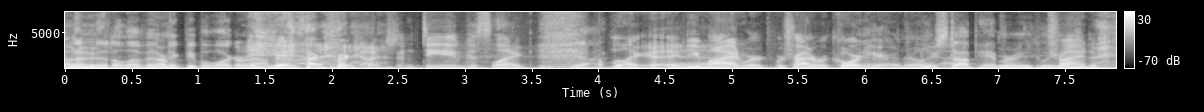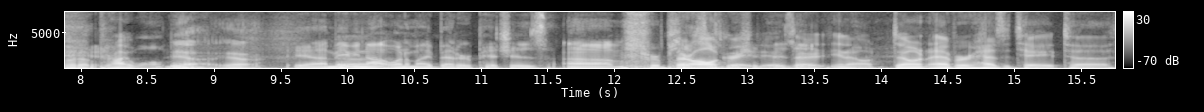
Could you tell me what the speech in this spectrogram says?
in the middle of it, our- make people walk around yeah, us. our production team just like, Yeah. like, hey, do you mind? We're, we're trying to record here, and they're Can like, you stop hammering, please? trying to put up drywall. man." Yeah, yeah. Yeah, maybe Uh, not one of my better pitches um, for places They're all great, should dude. visit. They're, you know, don't ever hesitate to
